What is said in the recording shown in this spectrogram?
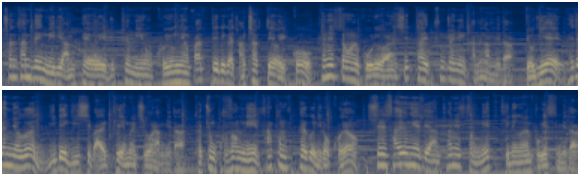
1300mAh의 리튬이온 고용량 배터리가 장착되어 있고 편의성을 고려한 C타입 충전이 가능합니다. 여기에 회전력은 220rpm을 지원합니다. 대충 구성 및 상품 스펙은 이렇고요. 실사용에 대한 편의성 및 기능을 보겠습니다.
